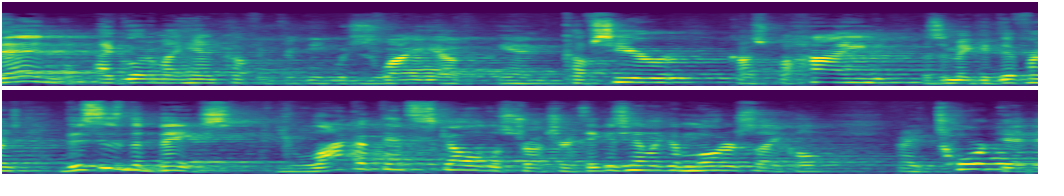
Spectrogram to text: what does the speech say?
then I go to my handcuffing technique, which is why I have handcuffs here, cuffs behind, does it make a difference. This is the base. You lock up that skeletal structure, take his hand like a motorcycle, and I torque it,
